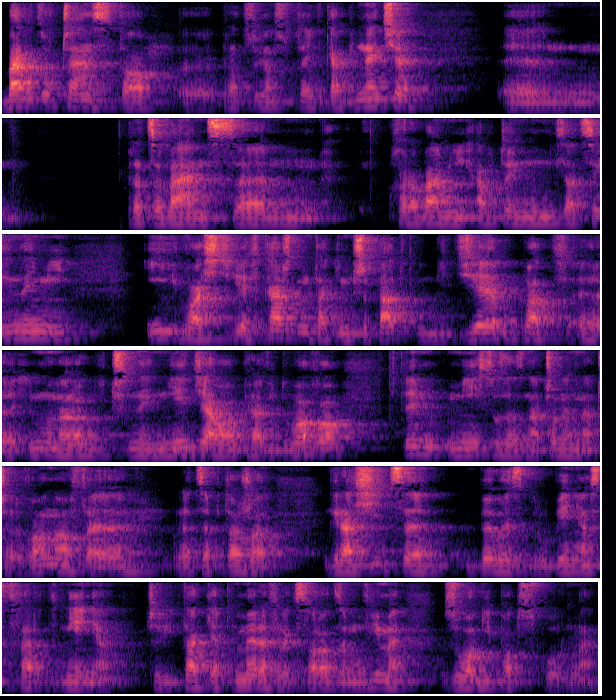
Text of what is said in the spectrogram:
Bardzo często e, pracując tutaj w gabinecie, pracowałem z chorobami autoimmunizacyjnymi i właściwie w każdym takim przypadku, gdzie układ e, immunologiczny nie działał prawidłowo, tym miejscu zaznaczonym na czerwono w receptorze grasicy były zgrubienia stwardnienia, czyli tak jak my refleksolodzy mówimy, złogi podskórne.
